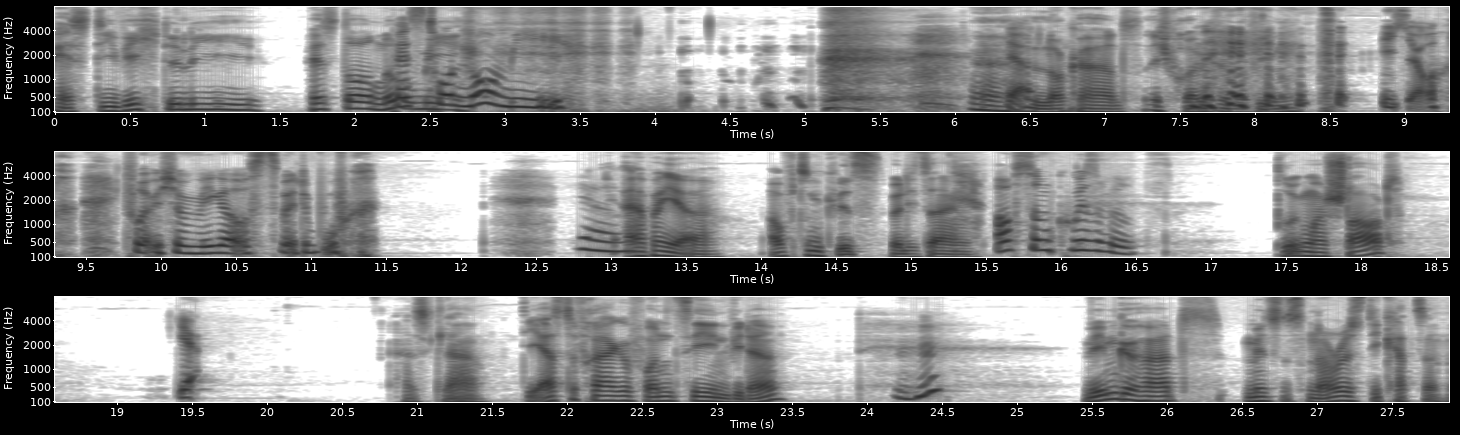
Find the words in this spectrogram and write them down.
Pesti Wichteli. Pestronomi. Pestronomi. ja. Lockhart. Ich freue mich schon auf ihn. ich auch. Ich freue mich schon mega aufs zweite Buch. Ja. Aber ja, auf zum Quiz, würde ich sagen. Auf zum Quizzles. drücken wir Start. Ja. Alles klar. Die erste Frage von 10 wieder. Wem gehört Mrs. Norris die Katze?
